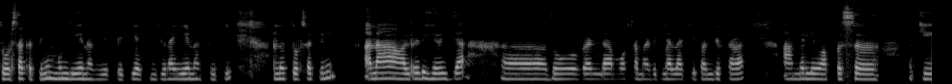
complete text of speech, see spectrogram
ತೋರ್ಸಕತ್ತೀನಿ. ಮುಂದೆ ಏನಾಗಿರ್ತೈತಿ, ಆಕಿನ ಜೀವನ ಏನಾಗ್ತೈತಿ ಅನ್ನೋದು ತೋರ್ಸತ್ತೀನಿ ನಾ ಆಲ್ರೆಡಿ ಹೇಳಿದ್ದೆ ಅದು ಗಂಡ ಮೋಸ ಮಾಡಿದ್ಮೇಲೆ ಆಕಿ ಬಂದಿರ್ತಾಳ. ಆಮೇಲೆ ವಾಪಸ್, ಆಕಿ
